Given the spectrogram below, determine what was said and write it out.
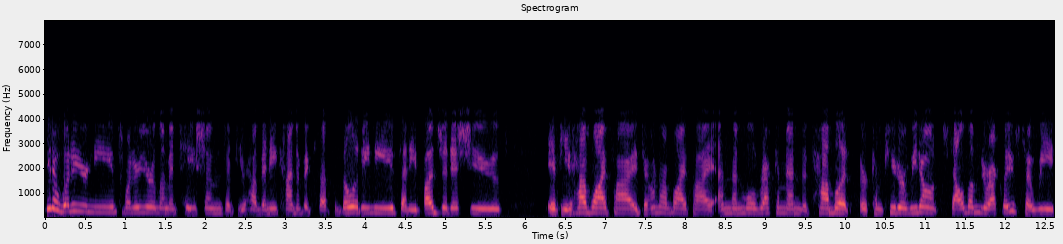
you know what are your needs, what are your limitations, if you have any kind of accessibility needs, any budget issues, if you have Wi-Fi, don't have Wi-Fi, and then we'll recommend a tablet or computer. We don't sell them directly, so we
